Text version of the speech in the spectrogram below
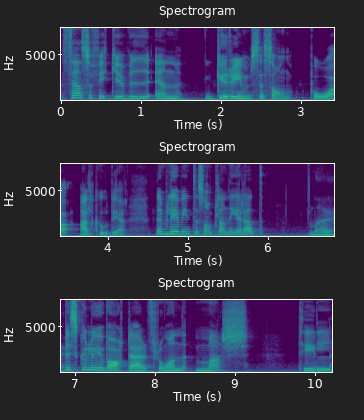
Sen så fick ju vi en grym säsong på Alcudia. Den blev inte som planerad. Nej. Vi skulle ju varit där från mars till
